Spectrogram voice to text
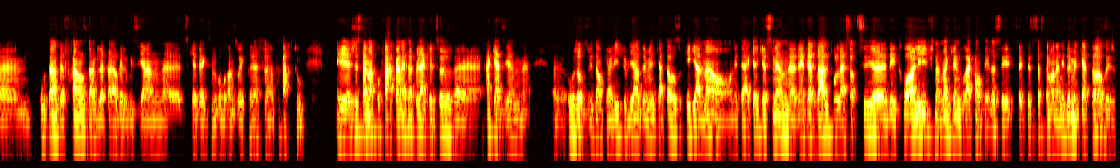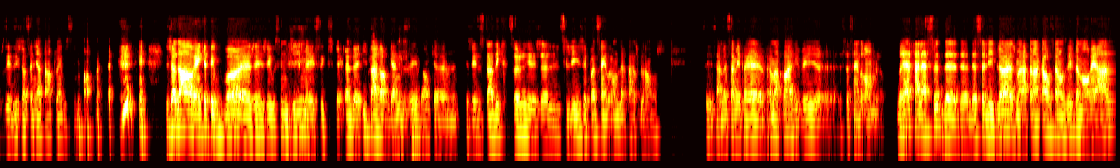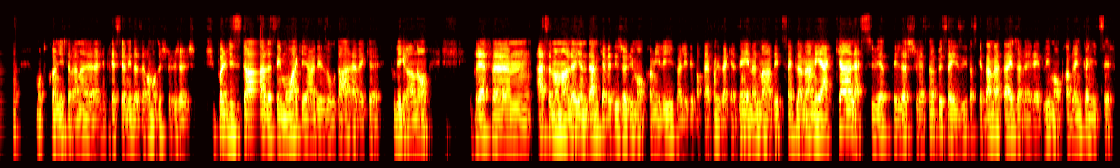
autant de France, d'Angleterre, de Louisiane, euh, du Québec, du Nouveau-Brunswick, bref, un peu partout. Et justement, pour faire connaître un peu la culture euh, acadienne euh, aujourd'hui. Donc, un livre publié en 2014 également. On, était à quelques semaines d'intervalle pour la sortie des trois livres finalement que je viens de vous raconter. Là, ça, c'était mon année 2014 et je vous ai dit que j'enseignais à temps plein aussi. J'adore, inquiétez-vous pas. Euh, j'ai aussi une vie, mais c'est que je suis quelqu'un de hyper organisé. Donc, euh, j'ai du temps d'écriture et je l'utilise. Je n'ai pas de syndrome de la page blanche. Ça ne m'est vraiment pas arrivé, euh, ce syndrome-là. Bref, à la suite de, ce livre-là, je me rappelle encore au Salon du livre de Montréal, mon tout premier, j'étais vraiment impressionné de dire Oh mon Dieu, je ne suis pas le visiteur, c'est moi qui est un des auteurs avec tous les grands noms. Bref, euh, à ce moment-là, il y a une dame qui avait déjà lu mon premier livre, Les déportations des Acadiens, et m'a demandé tout simplement, mais à quand la suite? Et là, je suis resté un peu saisi parce que dans ma tête, j'avais réglé mon problème cognitif,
